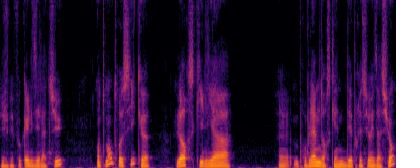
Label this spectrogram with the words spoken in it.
je vais focaliser là-dessus, on te montre aussi que lorsqu'il y a euh, un problème, lorsqu'il y a une dépressurisation,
